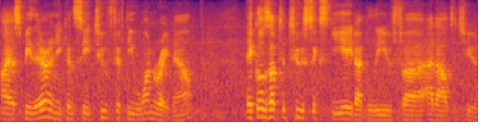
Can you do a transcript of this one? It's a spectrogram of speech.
ISP there, and you can see 251 right now. It goes up to 268, I believe, uh, at altitude.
